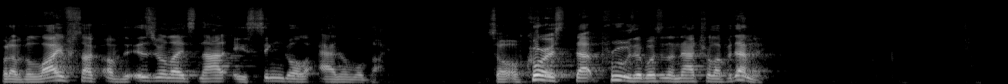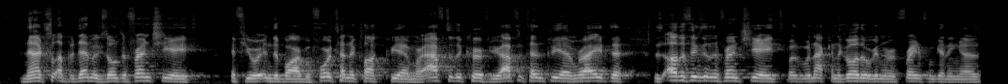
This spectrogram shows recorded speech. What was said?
but of the livestock of the Israelites, not a single animal died. So, of course, that proves it wasn't a natural epidemic. Natural epidemics don't differentiate if you were in the bar before 10 o'clock p.m. or after the curfew, after 10 p.m., right? There's other things that differentiate, but we're not going to go there. We're going to refrain from getting a,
